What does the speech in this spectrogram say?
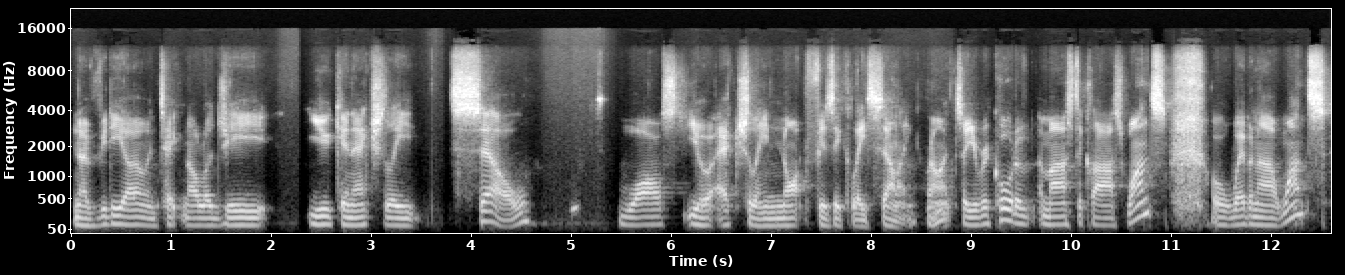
you know, video and technology, you can actually sell whilst you're actually not physically selling, right? So you record a, a masterclass once or webinar once,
